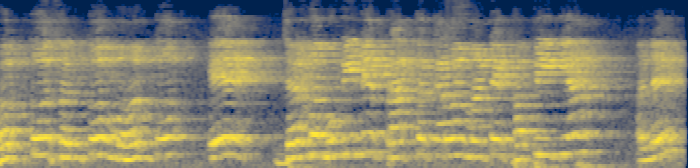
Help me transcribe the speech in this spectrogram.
ભક્તો, સંતો, મહંતો એ જન્મભૂમિને પ્રાપ્ત કરવા માટે ખપી ગયા અને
